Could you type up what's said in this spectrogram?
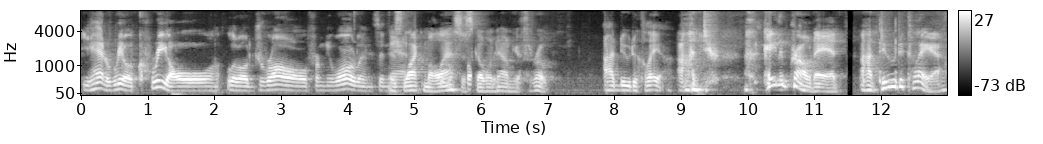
You had a real Creole little drawl from New Orleans in It's that. like molasses going down your throat. I do declare. I do. Caleb Crawdad. I do declare.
